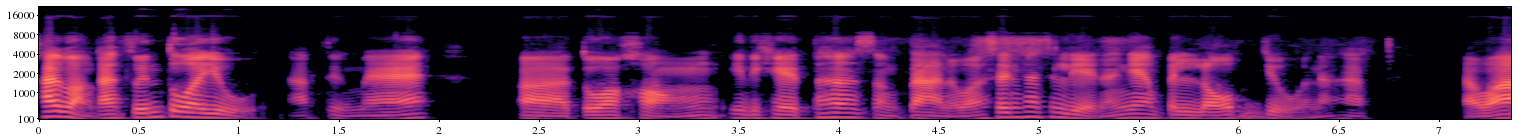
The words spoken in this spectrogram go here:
คาดหวังการฟื้นตัวอยู่นะครับ ถึงแม้ตัวของ indicators ต่างๆ หรือว่าเส้นค่าเฉลี่ยนั้นยังเป็นลบอยู่นะครับ แต่ว่า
